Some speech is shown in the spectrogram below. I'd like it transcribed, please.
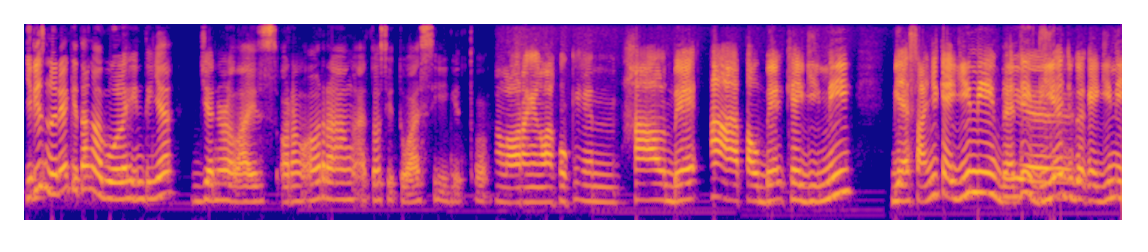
Jadi sebenarnya kita nggak boleh intinya generalize orang-orang atau situasi gitu. Kalau orang yang lakuin hal B A atau B kayak gini, biasanya kayak gini, berarti Iya. dia juga kayak gini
